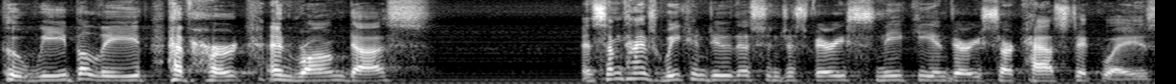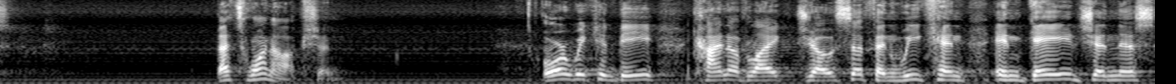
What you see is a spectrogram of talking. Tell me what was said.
who we believe have hurt and wronged us. And sometimes we can do this in just very sneaky and very sarcastic ways. That's one option. Or we can be kind of like Joseph and we can engage in this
